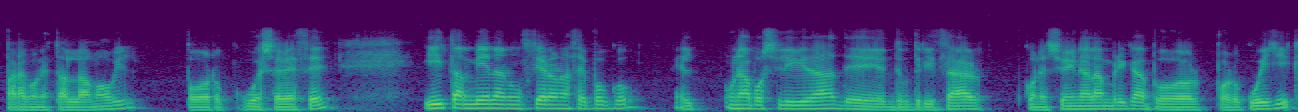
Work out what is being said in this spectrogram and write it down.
para conectarlo a móvil por USB-C. Y también anunciaron hace poco una posibilidad de, utilizar conexión inalámbrica por, por WiGig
